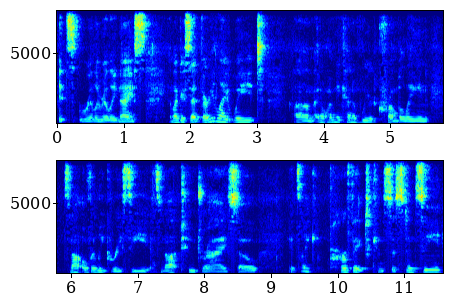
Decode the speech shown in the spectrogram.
It's really, really nice. And like I said, very lightweight. Um, I don't have any kind of weird crumbling. It's not overly greasy. It's not too dry. So it's like perfect consistency.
